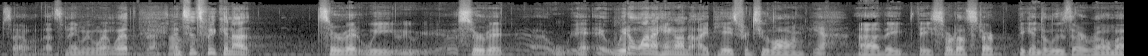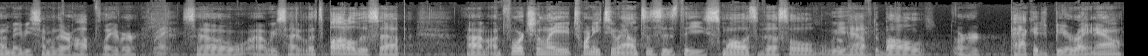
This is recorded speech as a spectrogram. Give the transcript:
So that's the name we went with. That's And since we cannot serve it, we, serve it. we- We don't want to hang on to IPAs for too long. Yeah. Uh, they they sort of start begin to lose their aroma, maybe some of their hop flavor. Right. So uh, we decided let's bottle this up. Um, unfortunately, 22 ounces is the smallest vessel we Okay. have to bottle or package beer right now.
